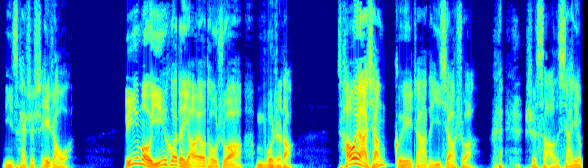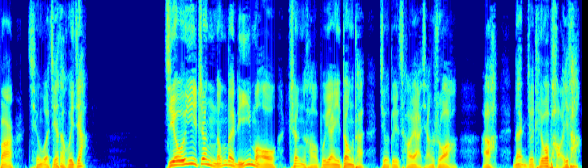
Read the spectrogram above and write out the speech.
你猜是谁找我？”李某疑惑的摇摇头说：“不知道。”曹亚祥诡诈的一笑说：“是嫂子下夜班，请我接她回家。”酒意正浓的李某正好不愿意动弹，就对曹亚祥说：“啊，那你就替我跑一趟，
